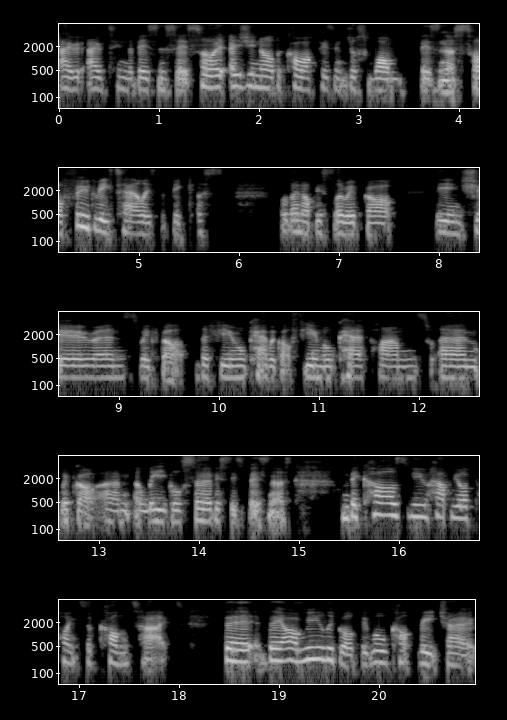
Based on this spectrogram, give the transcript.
out, out in the businesses. So, as you know, the co op isn't just one business. So, food retail is the biggest, but then obviously we've got the insurance, we've got the funeral care, we've got funeral care plans, um, we've got um, a legal services business. And because you have your points of contact, they they are really good. They will reach out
